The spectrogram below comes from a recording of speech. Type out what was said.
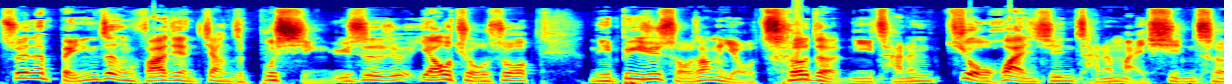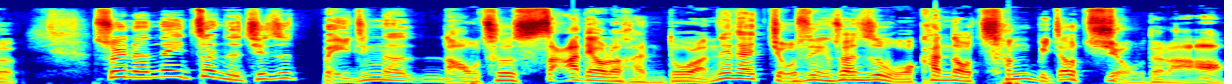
所以呢，北京政府发现这样子不行，于是就要求说，你必须手上有车的，你才能旧换新，才能买新车。所以呢，那一阵子其实。北京的老车杀掉了很多了，那台九四零算是我看到撑比较久的了啊、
